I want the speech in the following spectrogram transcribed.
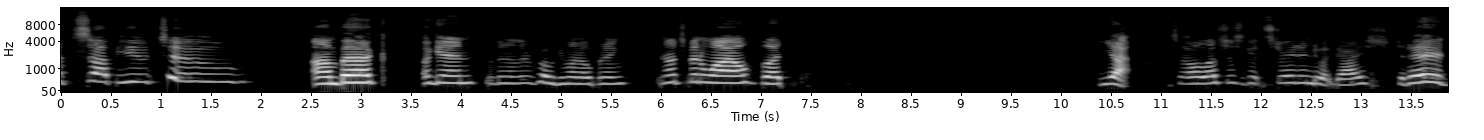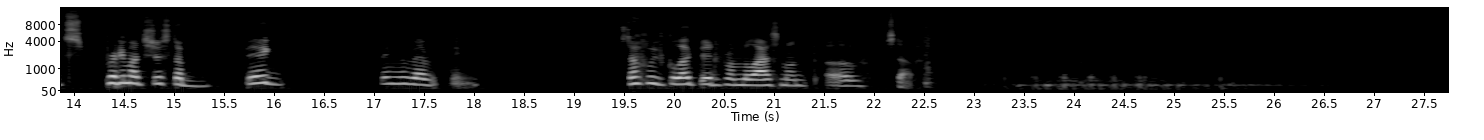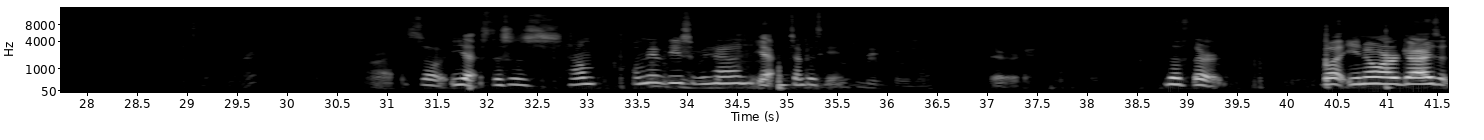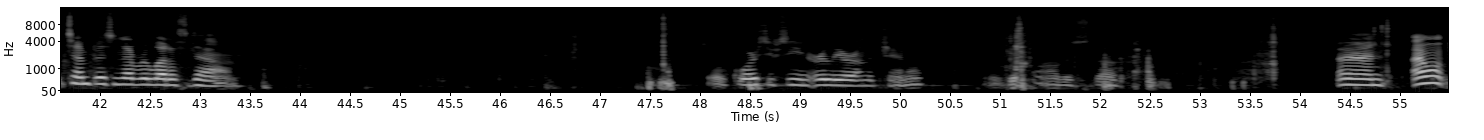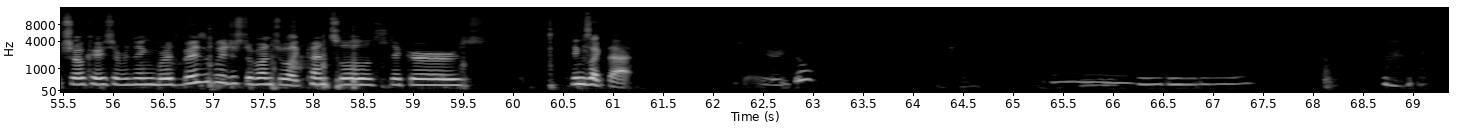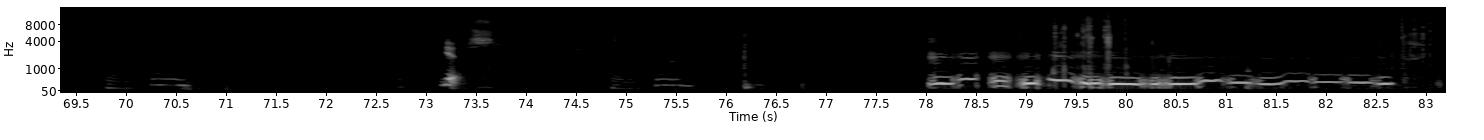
What's up, YouTube? I'm back again with another Pokemon opening. I know it's been a while, but yeah. So let's just get straight into it, guys. Today it's pretty much just a big thing of everything. Stuff we've collected from the last month of stuff. Alright, so yes, this is how how many of these have we had? Yeah, Tempest game. This would be the third one. Third. The third. But you know our guys at Tempest never let us down. So of course you've seen earlier on the channel. Get all this stuff. And I won't showcase everything, but it's basically just a bunch of like pencils, stickers, things like that. So here you go. Yes.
